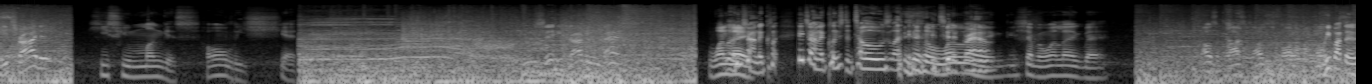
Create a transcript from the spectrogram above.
He tried it. He's humongous. Holy shit. Shit, he's driving him back. One Look, leg. he trying to cl- he trying to clinch the toes like into the ground. leg. He's shoving one leg back. I was a Colossus. I was just falling on my Oh, he nose. about to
